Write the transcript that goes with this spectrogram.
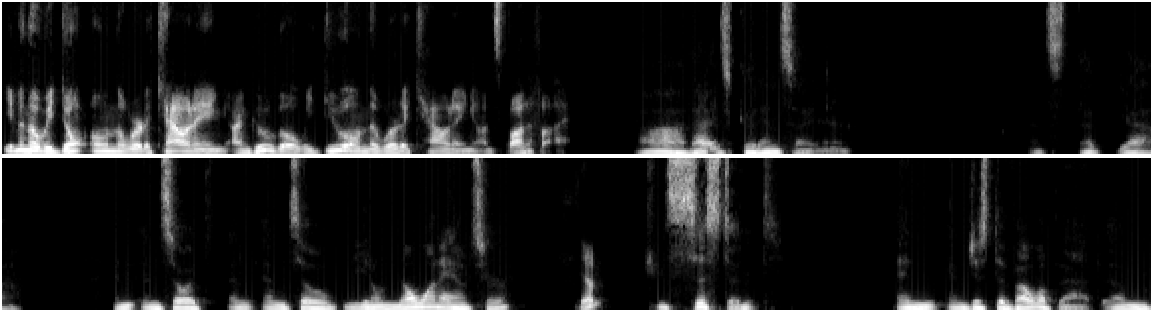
even though we don't own the word accounting on Google, we do own the word accounting on Spotify. Ah, that is good insight. That's that. Yeah, and and so it's and, and so you know no one answer yep consistent and and just develop that um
